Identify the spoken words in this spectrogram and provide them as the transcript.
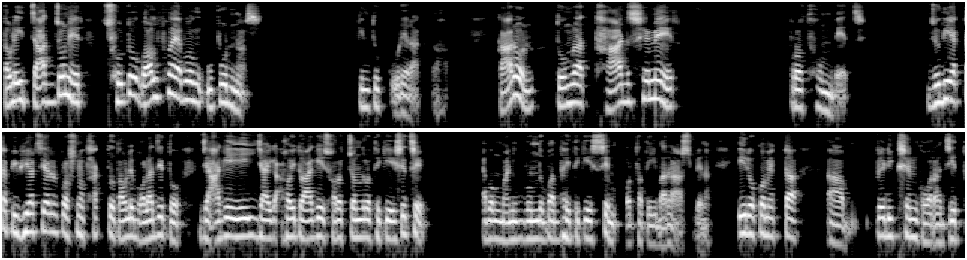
তাহলে এই চারজনের ছোট গল্প এবং উপন্যাস কিন্তু করে রাখতে হবে। কারণ তোমরা থার্ড সেমের প্রথম ব্যাচ যদি একটা পিভিআর চেয়ারের প্রশ্ন থাকতো, তাহলে বলা যেত যে আগে এই জায়গা, হয়তো আগে শরৎচন্দ্র থেকে এসেছে এবং মানিক বন্দ্যোপাধ্যায় থেকে এসছে, অর্থাৎ এইবারে আসবে না। এরকম একটা প্রেডিকশন করা যেত।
